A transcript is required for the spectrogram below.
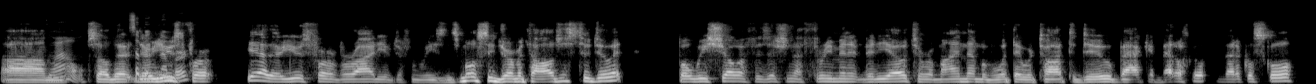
Um, wow! So they're they're used number. for yeah they're used for a variety of different reasons. Mostly dermatologists who do it, but we show a physician a three minute video to remind them of what they were taught to do back in medical medical school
